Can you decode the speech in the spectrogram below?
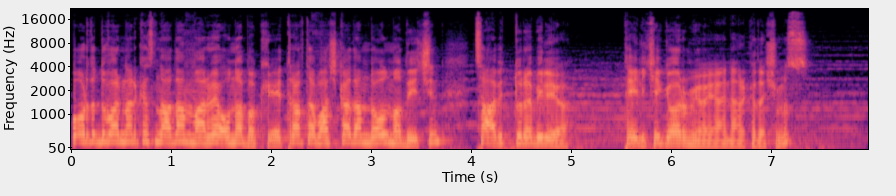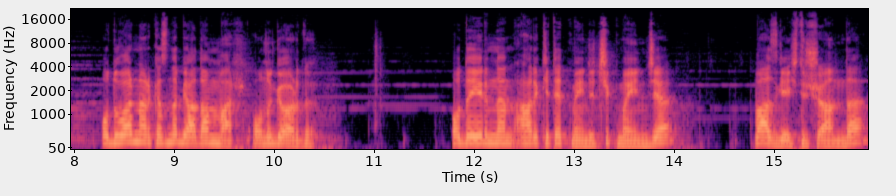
Orada duvarın arkasında adam var ve ona bakıyor. Etrafta başka adam da olmadığı için sabit durabiliyor. Tehlike görmüyor yani arkadaşımız. O duvarın arkasında bir adam var. Onu gördü. O da yerinden hareket etmeyince, çıkmayınca vazgeçti şu anda.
